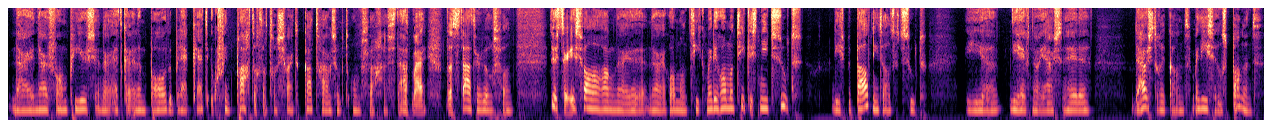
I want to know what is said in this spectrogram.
naar, naar vampiers en naar Edgar Allan Poe, de Black Cat. Ik vind het prachtig dat er een zwarte kat trouwens op het omslag staat. Maar dat staat er eens van. Dus er is wel een hang naar, naar romantiek. Maar die romantiek is niet zoet. Die is bepaald niet altijd zoet. Die, eh, die heeft nou juist een hele duistere kant. Maar die is heel spannend.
